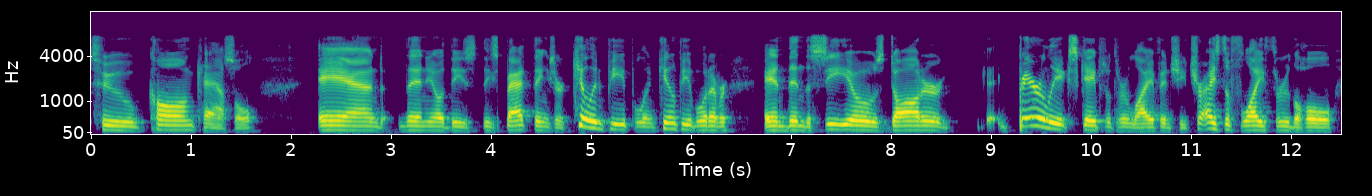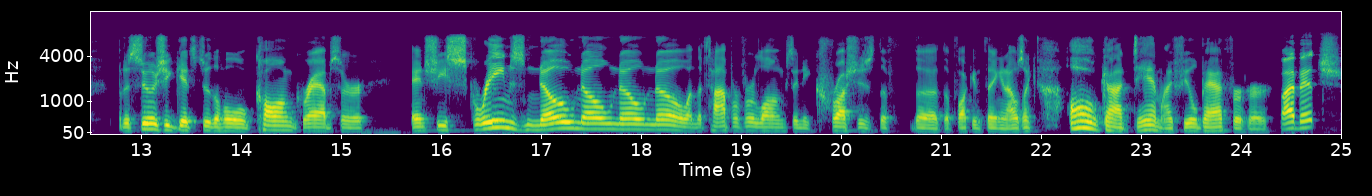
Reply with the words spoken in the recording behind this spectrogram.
to Kong Castle, and then you know these these bad things are killing people and killing people, whatever. And then the CEO's daughter barely escapes with her life, and she tries to fly through the hole. But as soon as she gets to the hole, Kong grabs her, and she screams "No, no, no, no" on the top of her lungs, and he crushes the the the fucking thing. And I was like, "Oh god damn, I feel bad for her." Bye, bitch.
